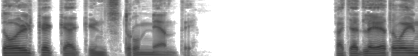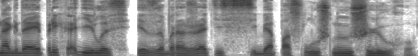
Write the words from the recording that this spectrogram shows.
только как инструменты. Хотя для этого иногда и приходилось изображать из себя послушную шлюху.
